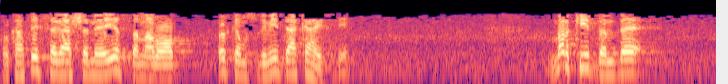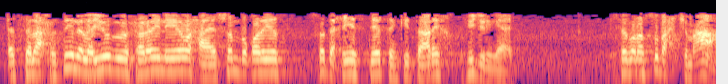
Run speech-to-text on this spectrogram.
kolkaasay sagaashameeye sanadood dadka muslimiintaa ka haysteen. Markii dambe salaaxudiin alayubi uu xoreynayay waxa ahay shan boqol iyo saddex iyo siddeetankii taariikh hijriga isaguna subax jimco ah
